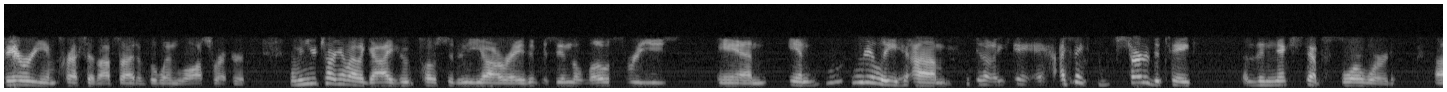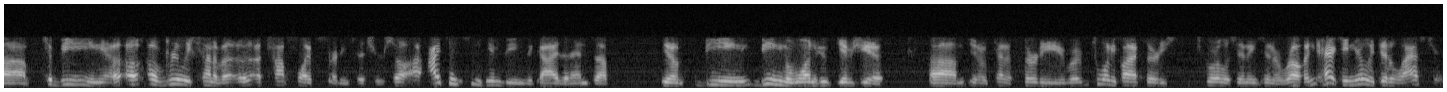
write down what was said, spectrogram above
very impressive outside of the win loss record. I mean, you're talking about a guy who posted an ERA that was in the low threes, and and really, um, you know, I think started to take the next step forward uh, to being a, a, really kind of a, a top flight starting pitcher. So I, I can see him being the guy that ends up, you know, being being the one who gives you, um, you know, kind of 30, 25, 30 scoreless innings in a row. And heck, he nearly did it last year.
